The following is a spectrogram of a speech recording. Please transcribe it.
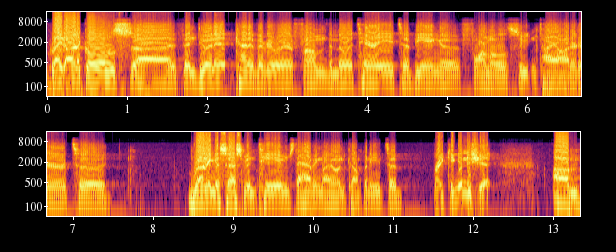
write articles. Uh, I've been doing it kind of everywhere from the military to being a formal suit and tie auditor to running assessment teams to having my own company to breaking into shit. Um,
